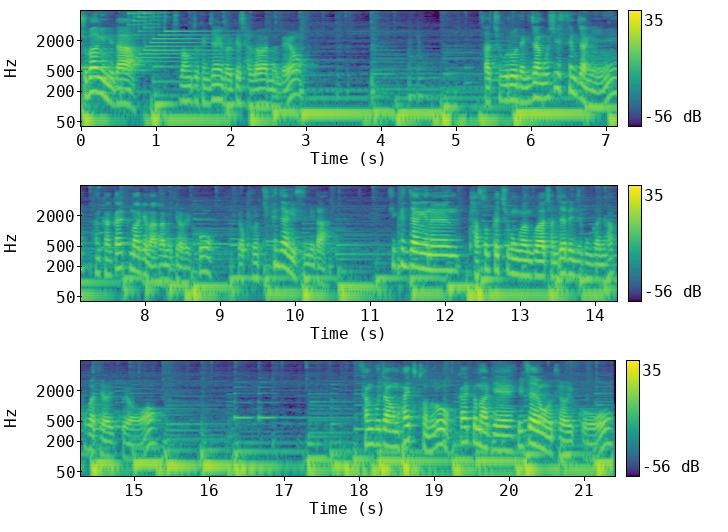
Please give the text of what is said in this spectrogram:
주방입니다. 주방도 굉장히 넓게 잘 나왔는데요. 좌측으로 냉장고 시스템 장이 한 칸 깔끔하게 마감이 되어 있고 옆으로 키 큰 장이 있습니다. 키 큰 장에는 밥솥 배치 공간과 전자레인지 공간이 확보가 되어 있고요. 상부장은 화이트톤으로 깔끔하게 일자형으로 되어 있고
